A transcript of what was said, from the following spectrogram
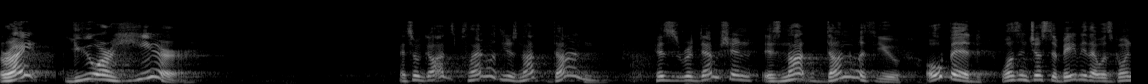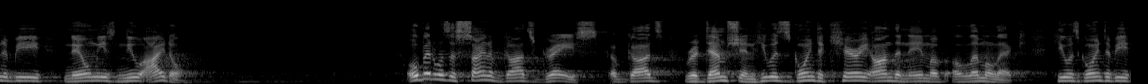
Right? You are here. And so God's plan with you is not done. His redemption is not done with you. Obed wasn't just a baby that was going to be Naomi's new idol. Obed was a sign of God's grace, of God's redemption. He was going to carry on the name of Elimelech. He was going to be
